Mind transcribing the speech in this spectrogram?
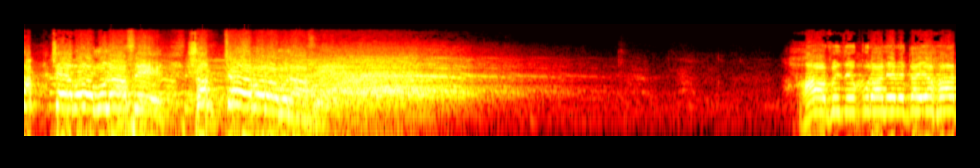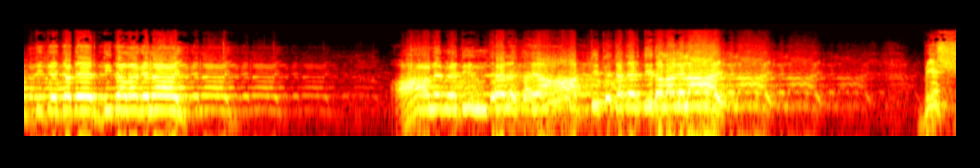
সবচেয়ে বড় মুনাফিক, সবচেয়ে বড় মুনাফিক। হাফিজে কোরআনের গায়ে হাত দিতে যাদের দিদা লাগে নাই, আলেমে দিনদের গায়ে হাত দিতে যাদের দিদা লাগে নাই, বিশ্ব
